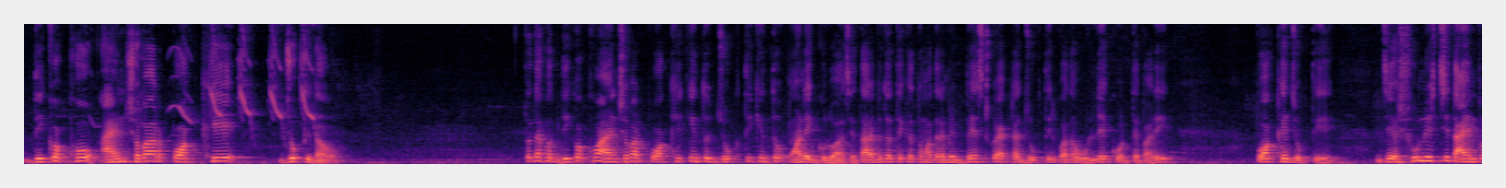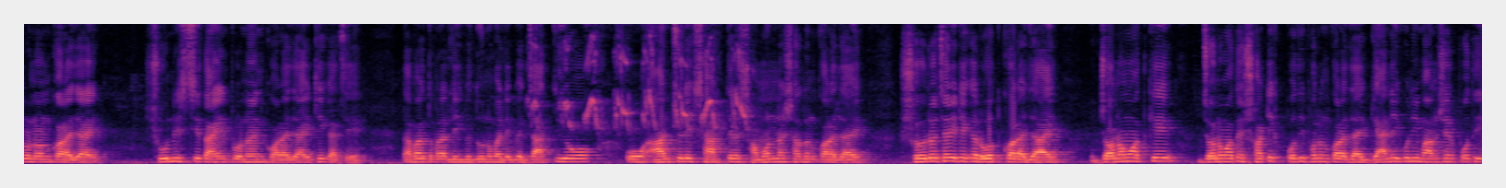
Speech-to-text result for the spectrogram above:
দ্বিকক্ষ আইনসভার পক্ষে যুক্তি দাও। তো দেখো, দ্বিকক্ষ আইনসভার পক্ষে কিন্তু যুক্তি কিন্তু অনেকগুলো আছে। তার ভিতর থেকে তোমাদের আমি বেস্ট কয়েকটা যুক্তির কথা উল্লেখ করতে পারি। পক্ষে যুক্তি, যে সুনিশ্চিত আইন প্রণয়ন করা যায়, সুনিশ্চিত আইন প্রণয়ন করা যায়, ঠিক আছে। তারপর তোমরা লিখবে, দু নম্বর লিখবে, জাতীয় ও আঞ্চলিক স্বার্থের সমন্বয় সাধন করা যায়, স্বৈরচারীটাকে রোধ করা যায়, জনমতকে, জনমতের সঠিক প্রতিফলন করা যায়, জ্ঞানীগুণী মানুষের প্রতি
